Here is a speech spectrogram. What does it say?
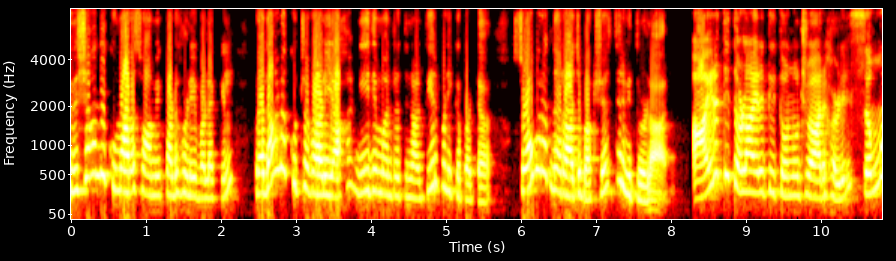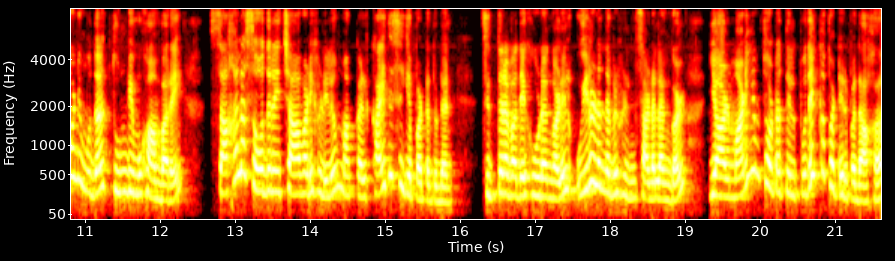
கிருஷாந்தி குமாரசுவாமி படுகொலை வழக்கில் பிரதான குற்றவாளியாக நீதிமன்றத்தினால் தீர்ப்பளிக்கப்பட்ட சோமரத்ன ராஜபக்ஷ தெரிவித்துள்ளார். ஆயிரத்தி தொள்ளாயிரத்தி தொன்னூற்றி ஆறுகளில் செம்மணி முதல் துண்டி முகாம் வரை சகல சோதனை சாவடிகளிலும் மக்கள் கைது செய்யப்பட்டதுடன் சித்திரவதை கூடங்களில் உயிரிழந்தவர்களின் சடலங்கள் யாழ் மணியம் தோட்டத்தில் புதைக்கப்பட்டிருப்பதாக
